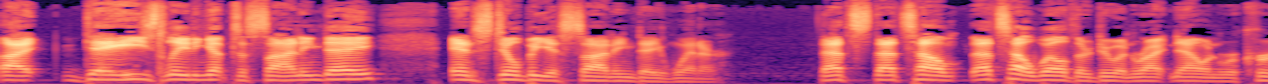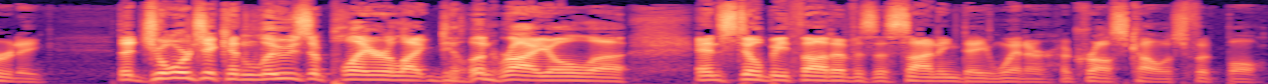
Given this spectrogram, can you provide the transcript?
like days leading up to signing day and still be a signing day winner. That's that's how that's how well they're doing right now in recruiting. That Georgia can lose a player like Dylan Raiola and still be thought of as a signing day winner across college football.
